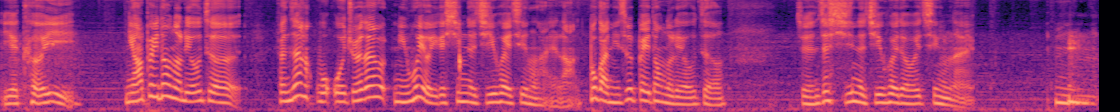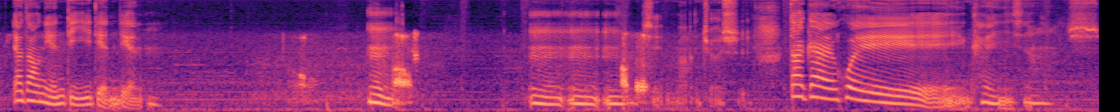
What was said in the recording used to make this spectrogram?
也可以。你要被动的留着，反正我我觉得你会有一个新的机会进来啦。不管你是被动的留着，这这新的机会都会进来。嗯，要到年底一点点。嗯，好。嗯嗯嗯，好的，就是大概会看一下，是，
